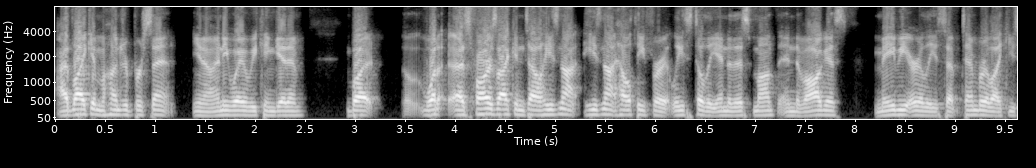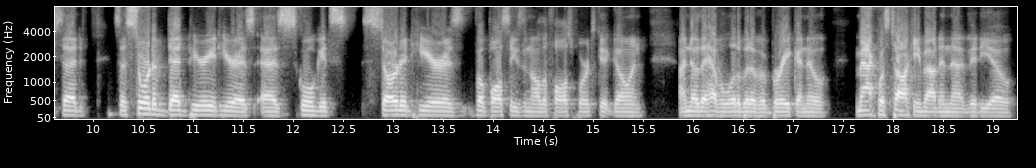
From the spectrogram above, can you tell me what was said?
I'd like him 100%, you know, any way we can get him. But what as far as I can tell, he's not he's not healthy for at least till the end of this month, end of August, maybe early September. Like you said, it's a sort of dead period here as as school gets started here, as football season, all the fall sports get going. I know they have a little bit of a break. I know Mack was talking about in that video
